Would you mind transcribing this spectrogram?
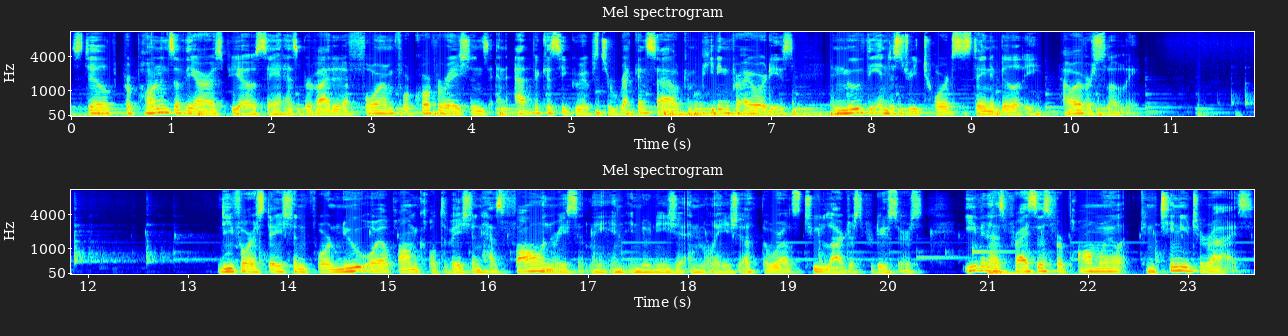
Still, proponents of the RSPO say it has provided a forum for corporations and advocacy groups to reconcile competing priorities and move the industry towards sustainability, however slowly. Deforestation for new oil palm cultivation has fallen recently in Indonesia and Malaysia, the world's two largest producers, even as prices for palm oil continue to rise.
